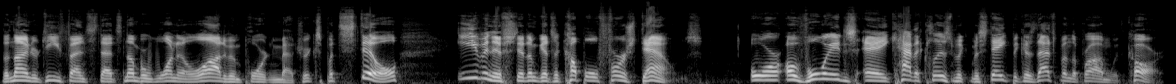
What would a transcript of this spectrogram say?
the Niner defense that's number one in a lot of important metrics, but still, even if Stidham gets a couple first downs or avoids a cataclysmic mistake, because that's been the problem with Carr,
